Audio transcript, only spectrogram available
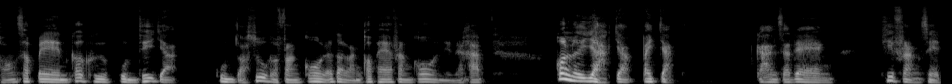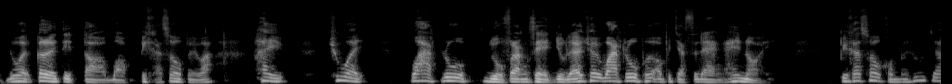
ของสเปนก็คือกลุ่มที่จะกลุ่มต่อสู้กับฟรังโกแล้วต่อหลังเขาแพ้ฟรังโกเนี่ยนะครับ ก็เลยอยากจะไปจัด การแสดงที่ฝรั่งเศสด้วย ก็เลยติดต่อบอกปิกัสโซไปว่า ให้ช่วยวาดรูปอยู่ฝรั่งเศสอยู่แล้วช่วยวาดรูปเพื่อเอาไปจัดแสดงให้หน่อยปิกัสโซก็ไม่รู้จะ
